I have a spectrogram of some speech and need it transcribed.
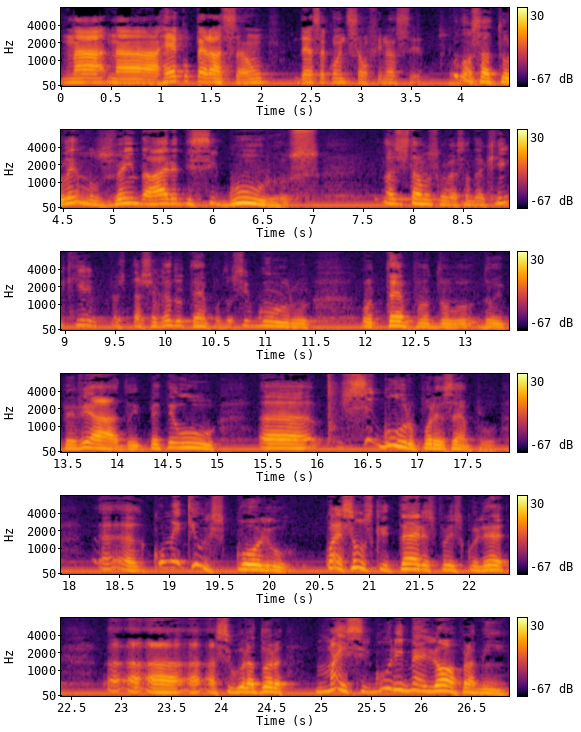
na, na recuperação dessa condição financeira. O nosso Lemos vem da área de seguros. Nós estamos conversando aqui que está chegando o tempo do seguro, o tempo do, do IPVA, do IPTU. Uh, ah, seguro, por exemplo. Uh, como é que eu escolho? Quais são os critérios para escolher a, a, a, a seguradora mais segura e melhor para mim?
